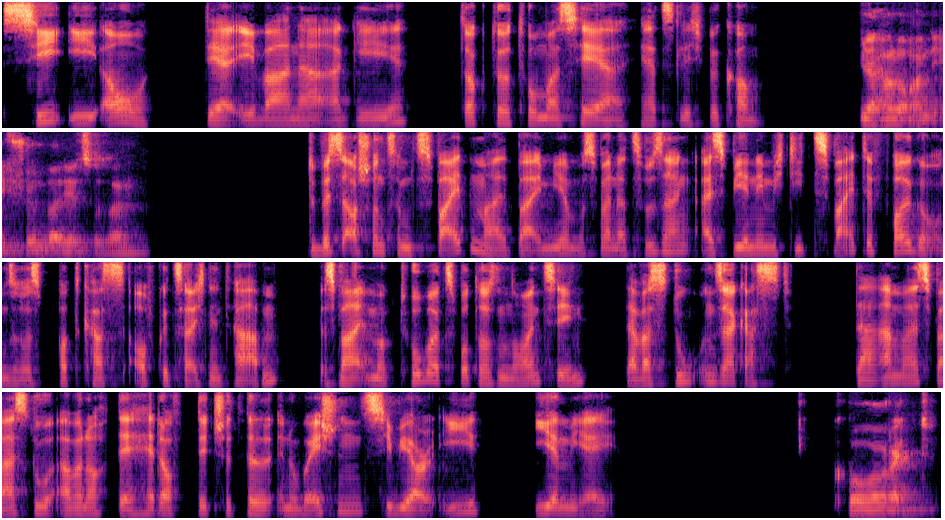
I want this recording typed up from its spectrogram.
CEO der Evana AG, Dr. Thomas Herr. Herzlich willkommen. Ja, hallo Andi, schön bei dir zu sein. Du bist auch schon zum zweiten Mal bei mir, muss man dazu sagen, als wir nämlich die zweite Folge unseres Podcasts aufgezeichnet haben. Das war im Oktober 2019. Da warst du unser Gast. Damals warst du aber noch der Head of Digital Innovation, CBRE, EMEA. Korrekt.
